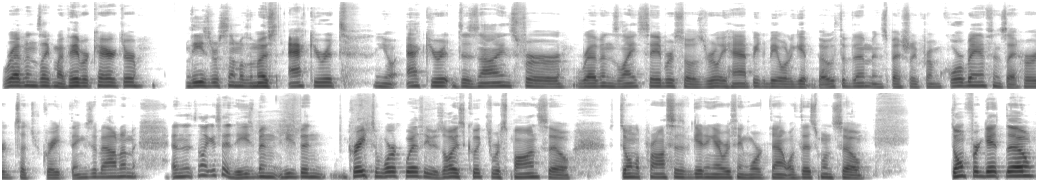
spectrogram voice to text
Revan's like my favorite character. These are some of the most accurate you know, accurate designs for Revan's lightsaber. So I was really happy to be able to get both of them, especially from Corban since I heard such great things about him. And like I said, he's been he's been great to work with. He was always quick to respond. So still in the process of getting everything worked out with this one. So don't forget though,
